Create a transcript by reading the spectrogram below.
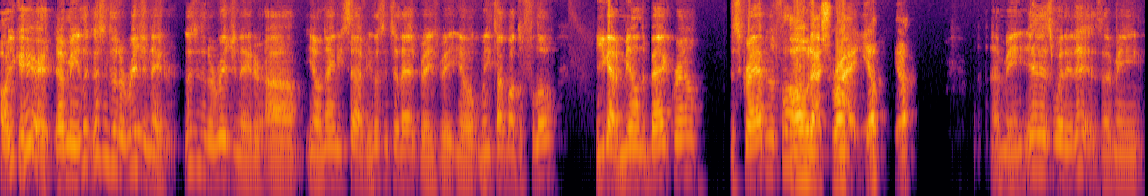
Oh, you can hear it. I mean, listen to the originator. Listen to the originator. Um, you know, '97. You listen to that, basically. You know, when you talk about the flow, you got a mill in the background describing the flow. Oh, that's right. Yep. Yep. I mean, it is what it is. I mean,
